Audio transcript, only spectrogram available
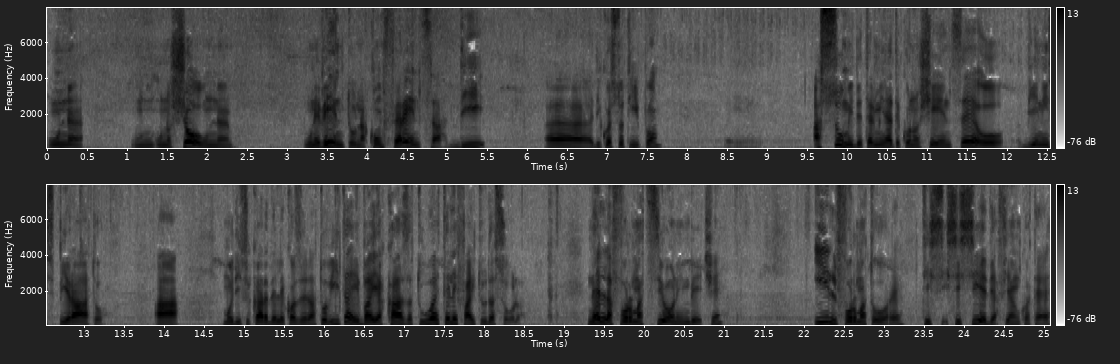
un, un, uno show, un, evento, una conferenza di, eh, di questo tipo, eh, assumi determinate conoscenze o vieni ispirato a modificare delle cose della tua vita e vai a casa tua e te le fai tu da solo. Nella formazione invece il formatore ti, si siede a fianco a te,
